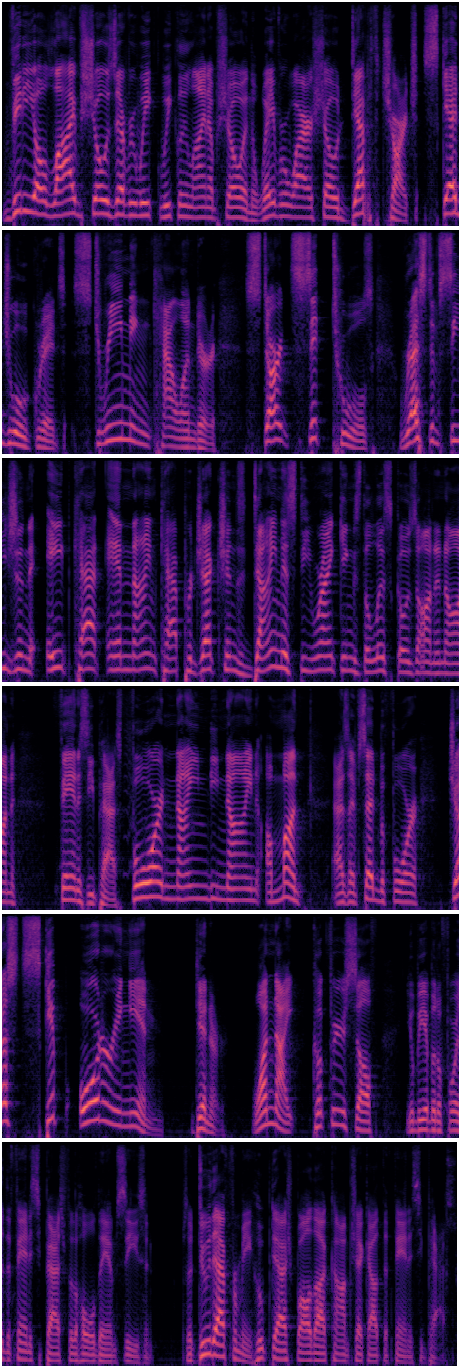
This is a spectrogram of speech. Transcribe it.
video live shows every week, weekly lineup show and the waiver wire show, depth charts, schedule grids, streaming calendar, start sit tools, rest of season 8 cat and 9 cat projections, dynasty rankings, the list goes on and on. Fantasy Pass, 4.99 a month. As I've said before, just skip ordering in dinner. One night, cook for yourself, you'll be able to afford the Fantasy Pass for the whole damn season. So do that for me. Hoop-ball.com, check out the Fantasy Pass.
